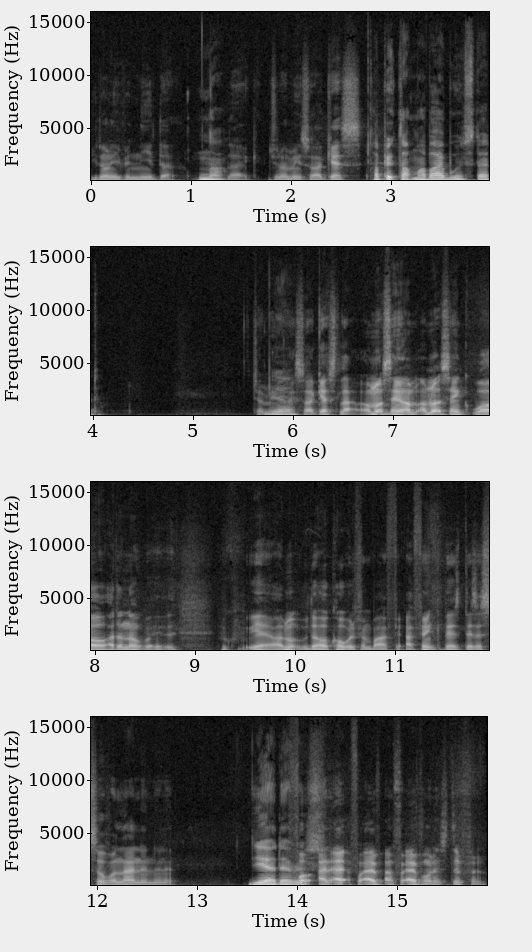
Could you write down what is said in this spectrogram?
you don't even need that. no Like, do you know what I mean? So I guess, i picked up my bible instead do you know what I mean? Yeah. Like, so I guess like I'm not saying I'm, I'm not saying well I don't know, but it, yeah, I'm not with the whole COVID thing, but I, th- I think there's there's a silver lining in it. yeah there is. For, and uh, for ev- and for everyone it's different.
